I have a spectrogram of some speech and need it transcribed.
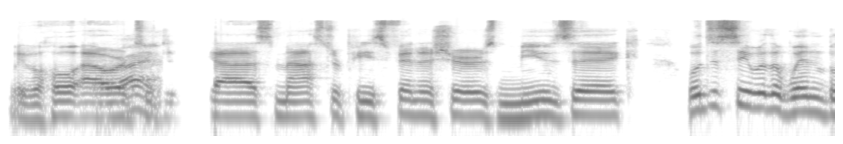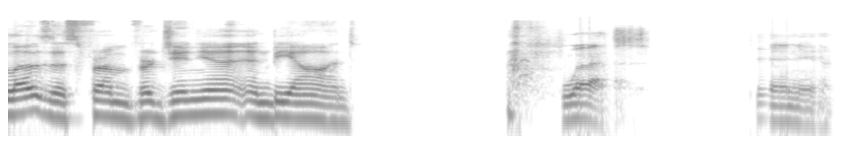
We have a whole hour right. to discuss masterpiece finishers, music. We'll just see where the wind blows us from Virginia and beyond. West Virginia.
